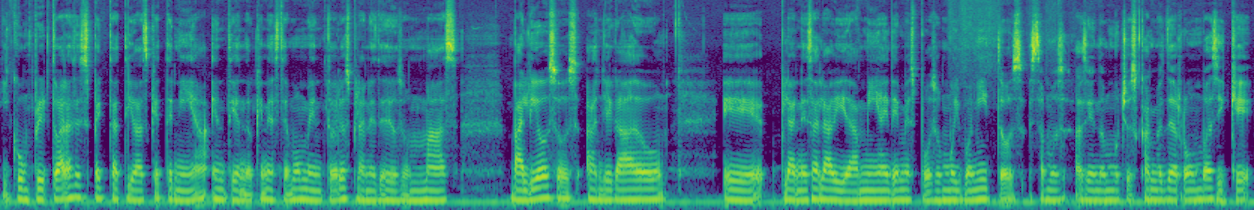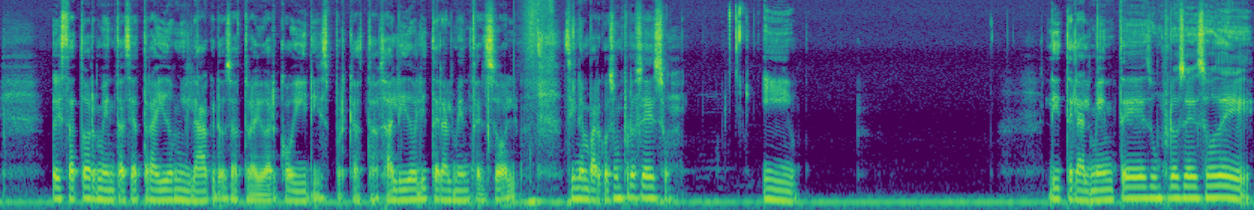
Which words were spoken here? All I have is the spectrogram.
y cumplir todas las expectativas que tenía, entiendo que en este momento los planes de Dios son más valiosos, han llegado eh, planes a la vida mía y de mi esposo muy bonitos, estamos haciendo muchos cambios de rumbo, así que esta tormenta se ha traído milagros, ha traído arcoíris, porque hasta ha salido literalmente el sol. Sin embargo, es un proceso y literalmente es un proceso de,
